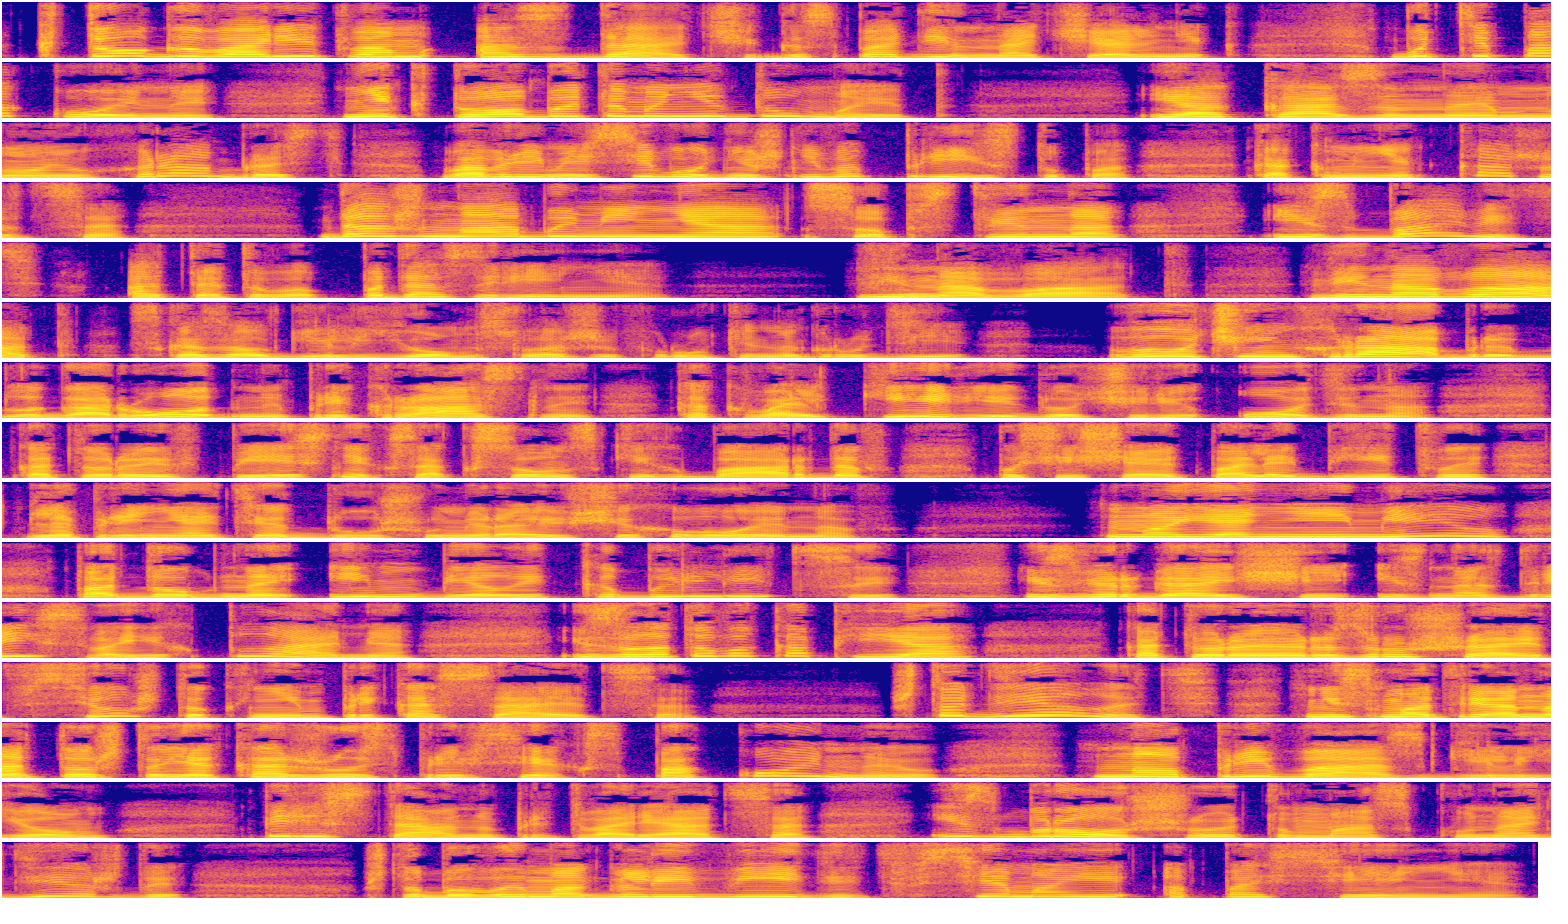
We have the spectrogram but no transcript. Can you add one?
Кто говорит вам о сдаче, господин начальник? Будьте покойны, никто об этом и не думает. И оказанная мною храбрость во время сегодняшнего приступа, как мне кажется, должна бы меня, собственно, избавить от этого подозрения. «Виноват, виноват», — сказал Гильем, сложив руки на груди. Вы очень храбры, благородны, прекрасны, как валькирии дочери Одина, которые в песнях саксонских бардов посещают поля битвы для принятия душ умирающих воинов. Но я не имею, подобно им, белой кобылицы, извергающей из ноздрей своих пламя, и золотого копья, которое разрушает все, что к ним прикасается. Что делать, несмотря на то, что я кажусь при всех спокойную, но при вас, Гильем, перестану притворяться и сброшу эту маску надежды, чтобы вы могли видеть все мои опасения.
